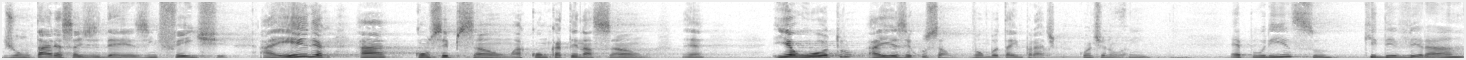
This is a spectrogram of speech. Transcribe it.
juntar essas ideias em feixe, a ele a, a concepção, a concatenação, né? e ao outro a execução. Vamos botar em prática. Continua. Sim. É por isso que deverá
